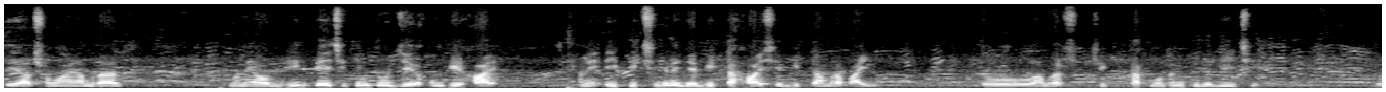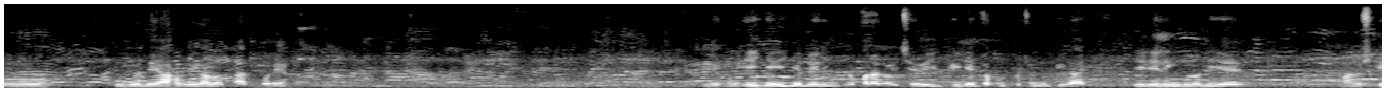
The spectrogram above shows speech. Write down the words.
দেওয়ার সময় আমরা মানে ভিড় পেয়েছি, কিন্তু যেরকম ভিড় হয় মানে এই পিক সিজনে যে ভিড়টা হয়, সেই ভিড়টা আমরা পাইনি। তো আমরা ঠিকঠাক মতনই পুজো দিয়েছি। তো পুজো দেওয়া হয়ে গেল, তারপরে দেখুন এই যে এই যে রেলিংগুলো করা রয়েছে, এই ভিড়ে যখন প্রচণ্ড ভিড় হয়, এই রেলিংগুলো দিয়ে মানুষকে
